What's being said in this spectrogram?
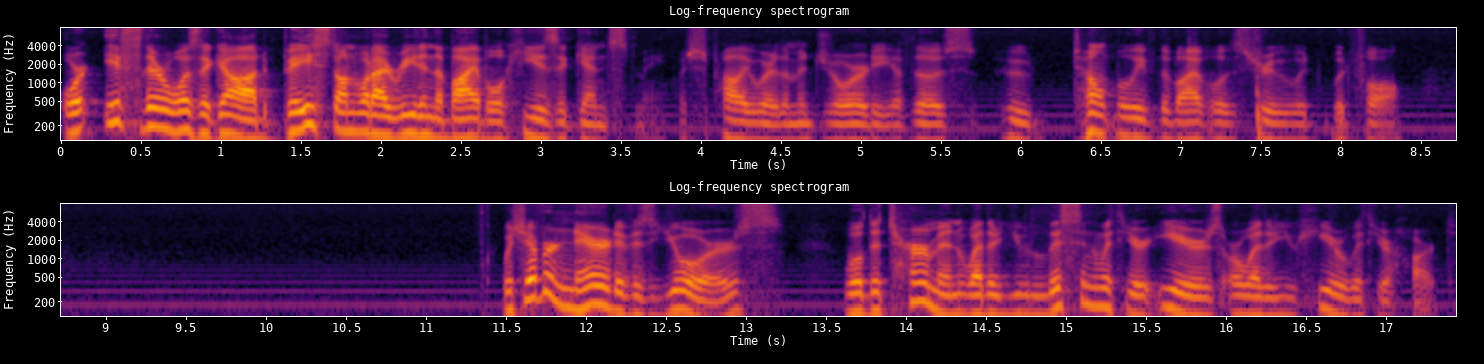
Or if there was a God, based on what I read in the Bible, he is against me, which is probably where the majority of those who don't believe the Bible is true would, would fall. Whichever narrative is yours, will determine whether you listen with your ears or whether you hear with your heart.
